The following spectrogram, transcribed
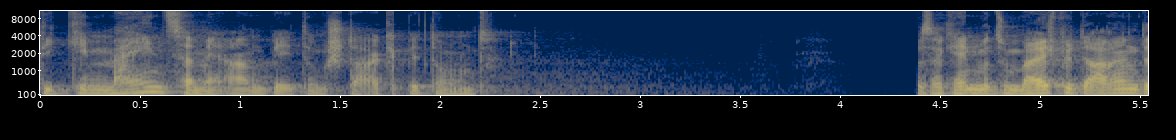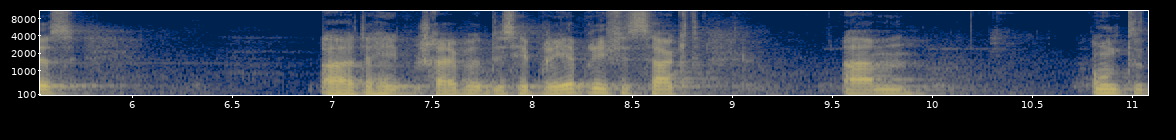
die gemeinsame Anbetung stark betont. Das erkennt man zum Beispiel darin, dass der Schreiber des Hebräerbriefes sagt, ähm, und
